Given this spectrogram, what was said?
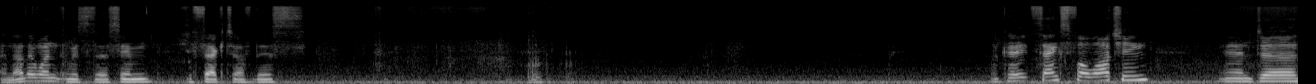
another one with the same effect of this. Okay, thanks for watching and uh,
